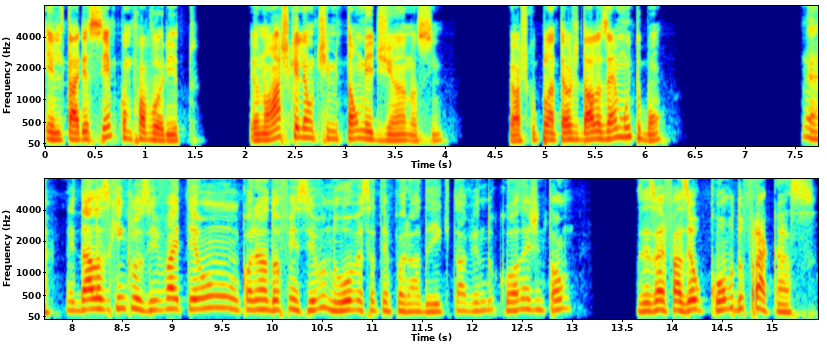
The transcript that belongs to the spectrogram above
ele estaria sempre como favorito. Eu não acho que ele é um time tão mediano assim. Eu acho que o plantel de Dallas é muito bom. É. E Dallas aqui, inclusive, vai ter um coordenador ofensivo novo essa temporada aí, que tá vindo do college, então às vezes vai fazer o combo do fracasso.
